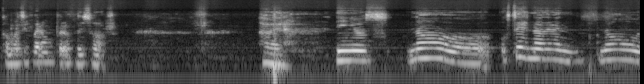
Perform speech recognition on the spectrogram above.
Como si fuera un profesor. A ver, niños, no, ustedes no deben, no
